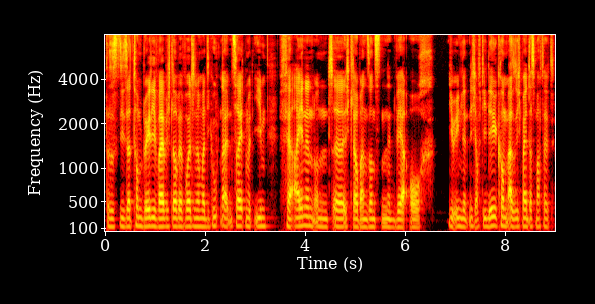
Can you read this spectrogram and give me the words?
das ist dieser Tom Brady-Vibe. Ich glaube, er wollte nochmal die guten alten Zeiten mit ihm vereinen und äh, ich glaube, ansonsten wäre auch New England nicht auf die Idee gekommen. Also ich meine, das macht halt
